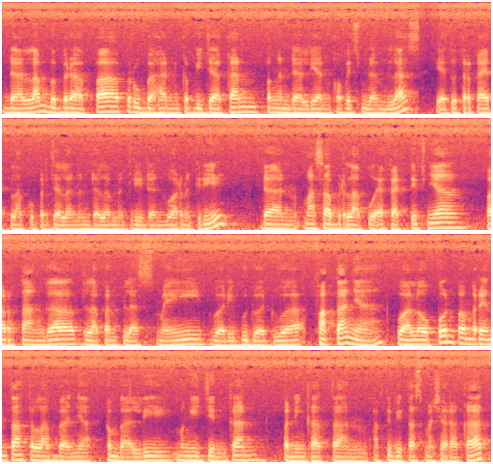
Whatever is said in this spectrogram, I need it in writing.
dalam beberapa perubahan kebijakan pengendalian COVID-19, yaitu terkait pelaku perjalanan dalam negeri dan luar negeri, dan masa berlaku efektifnya per tanggal 18 Mei 2022. Faktanya, walaupun pemerintah telah banyak kembali mengizinkan peningkatan aktivitas masyarakat,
